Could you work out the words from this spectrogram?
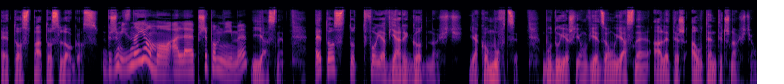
Etos, patos, logos. Brzmi znajomo, ale przypomnijmy. Jasne. Etos to twoja wiarygodność jako mówcy. Budujesz ją wiedzą, jasne, ale też autentycznością.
